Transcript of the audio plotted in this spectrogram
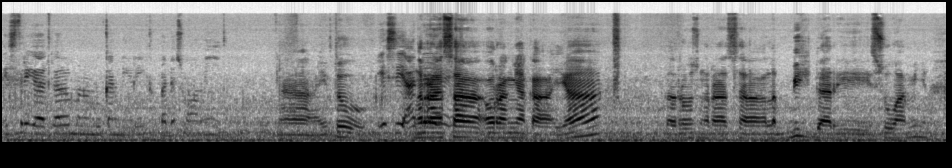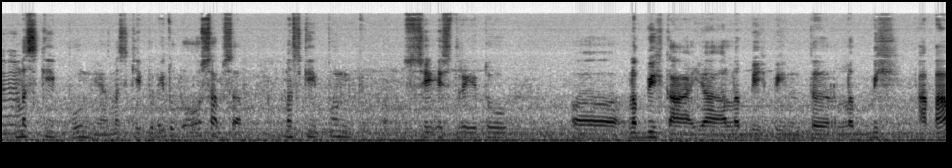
Istri gagal menundukkan diri kepada suami. Nah, itu Ya sih ada. ngerasa orangnya kaya terus ngerasa lebih dari suaminya Hmm. meskipun ya meskipun itu dosa besar meskipun si istri itu eh, lebih kaya lebih pinter lebih apa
